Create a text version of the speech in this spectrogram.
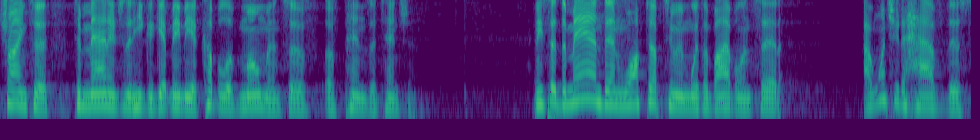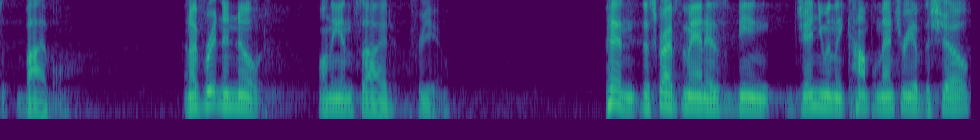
trying to, to manage that he could get maybe a couple of moments of, of Penn's attention. And he said, The man then walked up to him with a Bible and said, I want you to have this Bible. And I've written a note on the inside for you. Penn describes the man as being genuinely complimentary of the show,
